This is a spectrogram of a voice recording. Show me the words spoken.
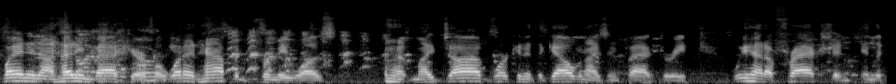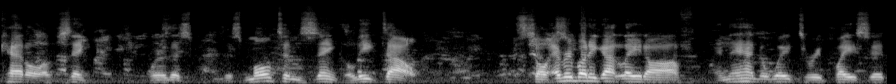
planning on heading back here, but what had happened for me was my job working at the galvanizing factory we had a fraction in the kettle of zinc where this this molten zinc leaked out. So everybody got laid off and they had to wait to replace it,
